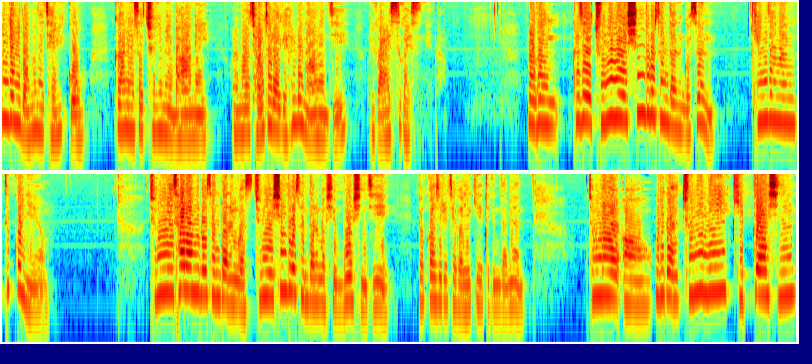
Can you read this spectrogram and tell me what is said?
성경이 너무나 재밌고 그 안에서 주님의 마음이 얼마나 절절하게 흘러나오는지 우리가 알 수가 있습니다. 여러분, 그래서 주님의 신부로 산다는 것은 굉장한 특권이에요. 주님의 사랑으로 산다는 것, 주님의 신부로 산다는 것이 무엇인지 몇 가지를 제가 얘기해 드린다면, 정말, 어, 우리가 주님이 기뻐하시는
